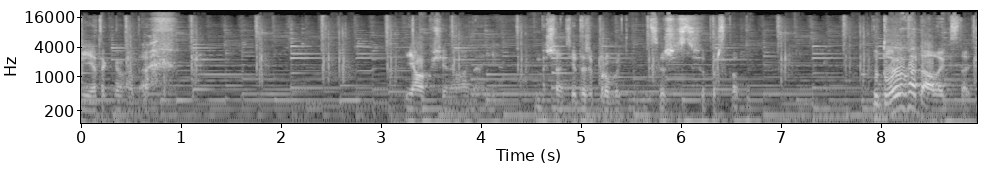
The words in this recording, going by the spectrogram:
Ні, я так не вгадаю. Я взагалі не вгадаю. Без шансів, я навіть пробувати. Це щось супер. Ну, двоє вгадали, кстати.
